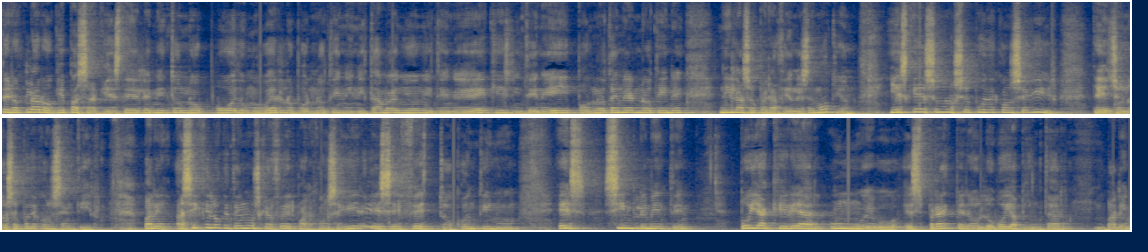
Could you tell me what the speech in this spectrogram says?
pero claro, ¿qué pasa? Que este elemento no puedo moverlo, pues no tiene ni tamaño, ni tiene X, ni tiene Y, por no tener, no tiene ni las operaciones de motion. Y es que eso no se puede conseguir, de hecho, no se puede consentir, ¿vale? Así que lo que tenemos que hacer para conseguir ese efecto continuo es simplemente voy a crear un nuevo sprite, pero lo voy a pintar, ¿vale?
